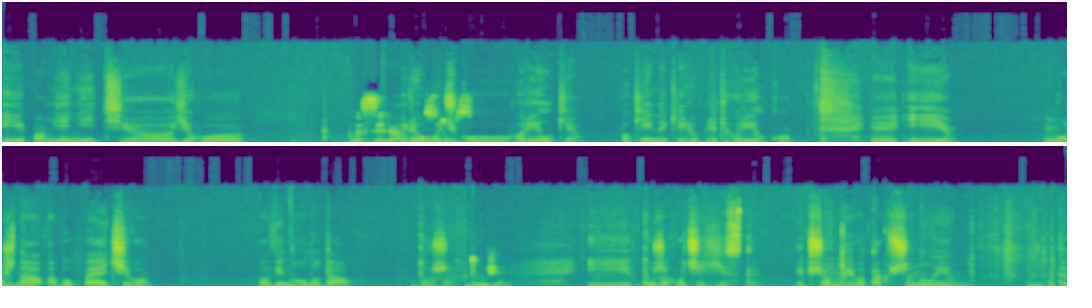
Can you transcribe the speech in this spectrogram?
і пам'яніть е, його Василя рюмочку горілки. Покійники люблять горілку. Е, І можна або печиво, бо він голодав дуже Дуже. і дуже хоче їсти. Якщо ми його так вшануємо, він буде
